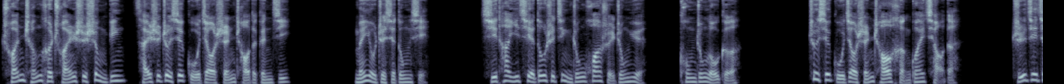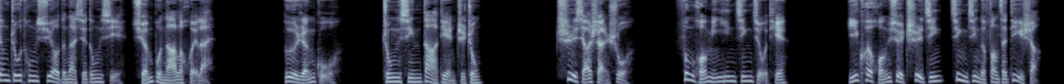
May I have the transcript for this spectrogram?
传承和传世圣兵才是这些古教神朝的根基，没有这些东西，其他一切都是镜中花水中月，空中楼阁。这些古教神朝很乖巧的。直接将周通需要的那些东西全部拿了回来。恶人谷中心大殿之中，赤霞闪烁，凤凰鸣音经九天，一块黄血赤金静静的放在地上，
